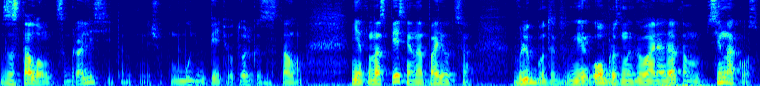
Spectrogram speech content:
за столом собрались и там, значит, мы будем петь вот только за столом. Нет, у нас песня, она поется в любом, образно говоря, да, там синокос.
